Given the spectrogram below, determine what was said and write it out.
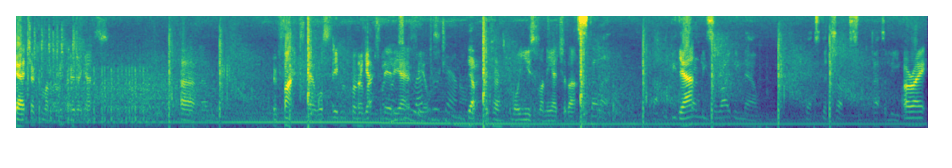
Yeah, check them on the road, I guess. Um, in fact, yeah, we'll save them when we get to near the airfield. your. Yep, okay. And we'll use them on the edge of that. Stella, that will be the Yeah? friendlies arriving now. Get to the trucks. Prepare to leave. Alright.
